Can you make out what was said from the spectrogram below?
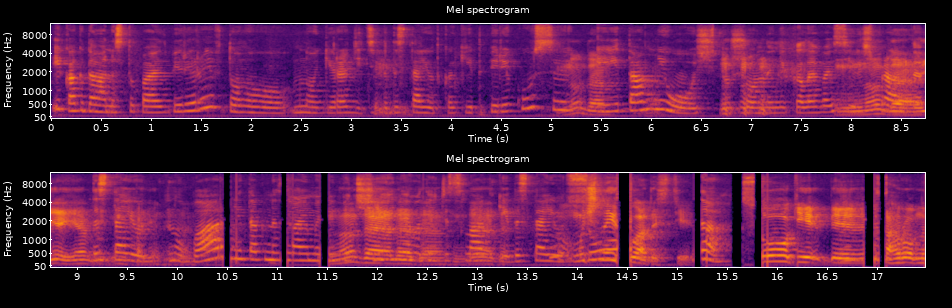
И когда наступает перерыв, то многие родители достают какие-то перекусы, Ну да. и там не овощи тушеные, Николай Васильевич, Ну правда. да, я, я достают, понятно, ну, да. барни так называемые, Ну да, печенье, да, вот да, эти да, сладкие, да. достают Ну, мучные сладости. Да, соки э, с огромным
